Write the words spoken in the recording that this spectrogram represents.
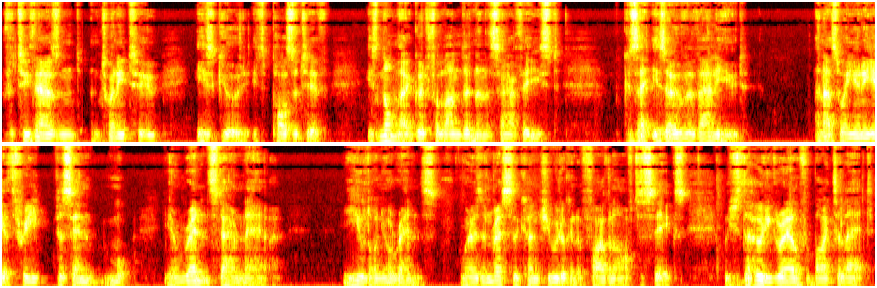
for 2022 is good, it's positive. It's not that good for London and the southeast because that is overvalued. And that's why you only get 3% more, your rents down there, yield on your rents whereas in the rest of the country we're looking at five and a half to six, which is the holy grail for buy to let.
